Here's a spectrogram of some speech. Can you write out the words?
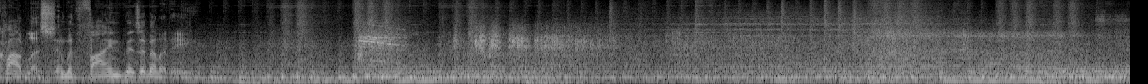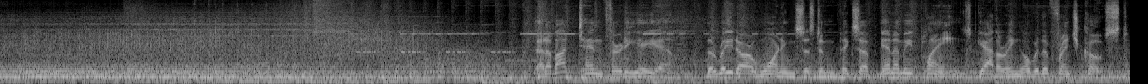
cloudless and with fine visibility. At about 10.30 a.m., the radar warning system picks up enemy planes gathering over the French coast.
